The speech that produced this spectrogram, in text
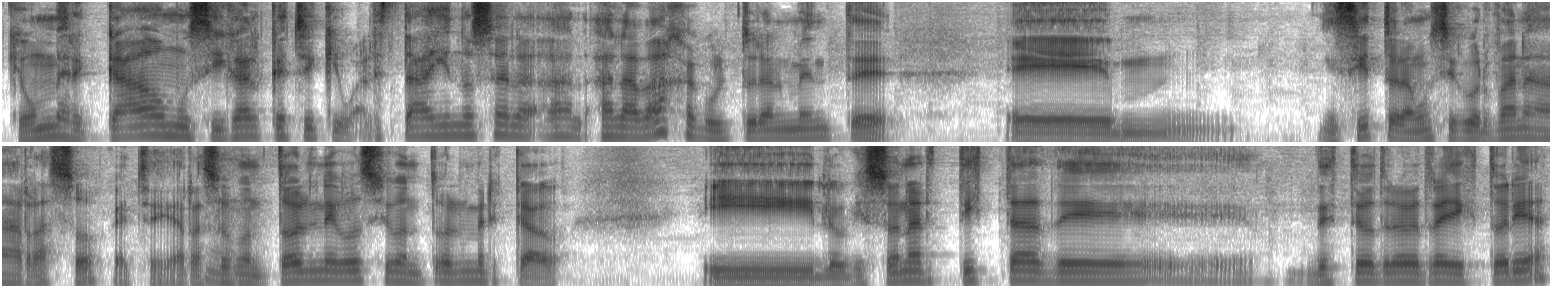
Que un mercado musical, ¿cachai? Que igual está yéndose a la, a- a la baja culturalmente. Eh, insisto, la música urbana arrasó, ¿cachai? Arrasó Mm. con todo el negocio, con todo el mercado. Y lo que son artistas de, de esta otra trayectoria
